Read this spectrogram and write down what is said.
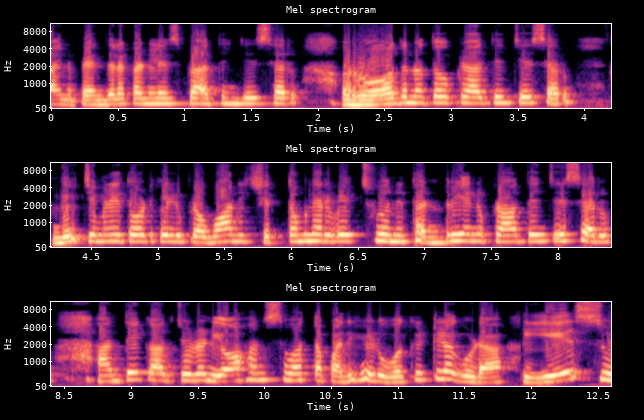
ఆయన పెందల కళ్ళేసి ప్రార్థన చేశారు రోదనతో ప్రార్థన చేశారు గెచ్చమని తోటకి వెళ్ళి ప్రభాని చిత్తము నెరవేర్చు అని తండ్రి అని ప్రార్థన చేశారు. అంతేకాదు చూడండి యోహన్ స్వార్త పదిహేడు ఒకటిలో కూడా యేసు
